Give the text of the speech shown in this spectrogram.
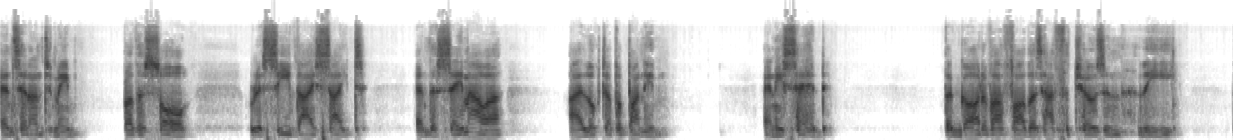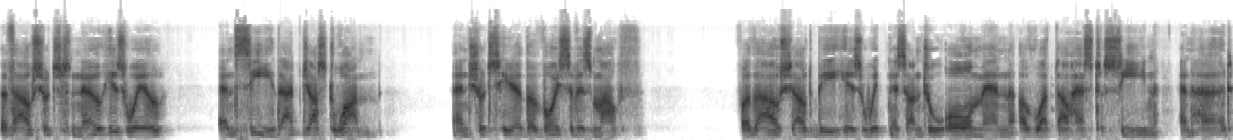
and said unto me, Brother Saul, receive thy sight. And the same hour I looked up upon him. And he said, The God of our fathers hath chosen thee, that thou shouldst know his will, and see that just one, and shouldst hear the voice of his mouth. For thou shalt be his witness unto all men of what thou hast seen and heard.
